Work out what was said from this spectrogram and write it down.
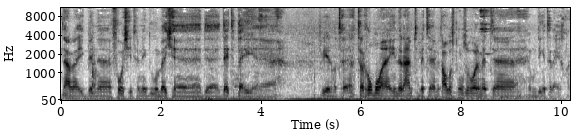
nou, ik ben eh, voorzitter en ik doe een beetje eh, de DTP. eh proberen wat eh, te rommelen in de ruimte met, eh, met alle sponsoren met, eh, om dingen te regelen.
